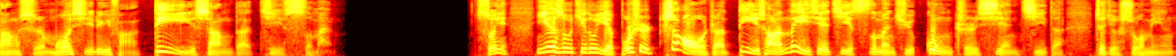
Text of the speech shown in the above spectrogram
当时摩西律法地上的祭司们，所以耶稣基督也不是照着地上的那些祭司们去供职献祭的，这就说明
